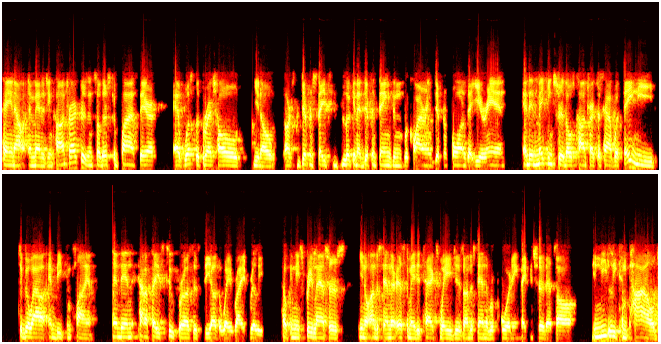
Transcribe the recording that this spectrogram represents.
paying out and managing contractors. And so there's compliance there at what's the threshold, you know, are different states looking at different things and requiring different forms at year end, and then making sure those contractors have what they need to go out and be compliant. And then kind of phase two for us is the other way, right? Really helping these freelancers, you know, understand their estimated tax wages, understand the reporting, making sure that's all neatly compiled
